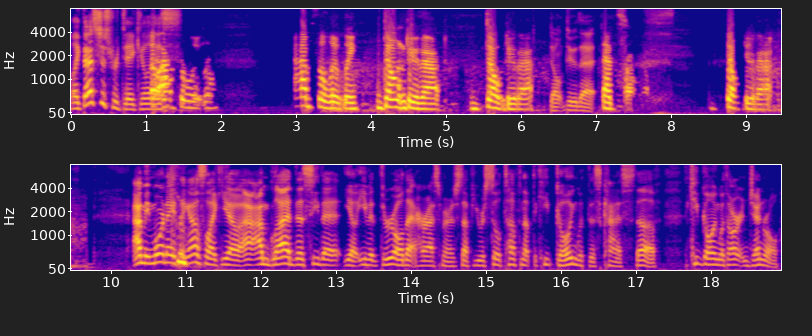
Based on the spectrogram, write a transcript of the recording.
Like that's just ridiculous. oh, absolutely. Absolutely. Don't do that. Don't do that. Don't do that. That's don't do that. I mean, more than anything else, like you know, I- I'm glad to see that you know, even through all that harassment and stuff, you were still tough enough to keep going with this kind of stuff, to keep going with art in general.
